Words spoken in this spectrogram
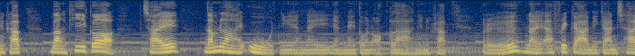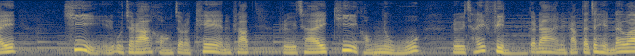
นะครับ บางที่ก็ใช้น้ำลายอูดอย่างในอย่างในตะวันออกกลางเนี่ยนะครับ หรือในแอฟริกามีการใช้ ขี้หรืออุจจาระของจระเข้นะครับ หรือใช้ขี้ของหนู หรือใช้ฝิ่นก็ได้นะครับ แต่จะเห็นได้ว่า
